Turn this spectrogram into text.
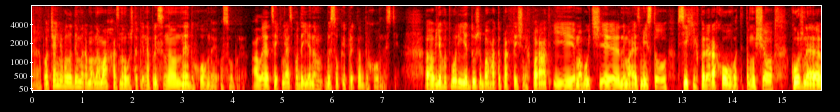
Е, Повчання Володимира Мономаха знову ж таки написано не духовною особою, але цей князь подає нам високий приклад духовності. Е, В його творі є дуже багато практичних порад, і, мабуть, е, немає змісту всіх їх перераховувати, тому що кожне,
